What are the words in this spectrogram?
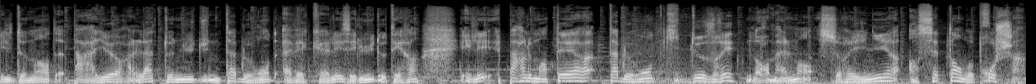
Ils demandent par ailleurs la tenue d'une table ronde avec les élus de terrain et les parlementaires, table ronde qui devrait normalement se réunir en septembre prochain.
